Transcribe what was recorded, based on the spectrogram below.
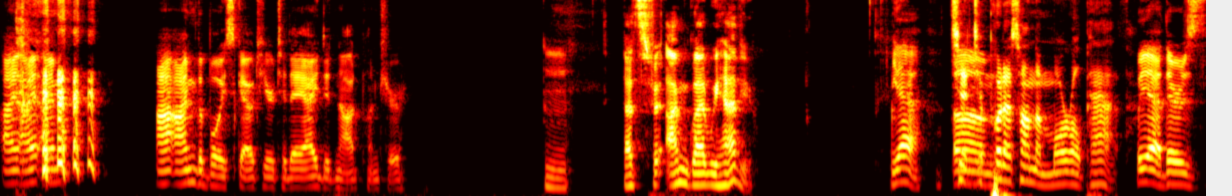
I, I, I'm, I, I'm the Boy Scout here today. I did not punch her. That's. Fa- I'm glad we have you. Yeah, to, to um, put us on the moral path. But yeah, there's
